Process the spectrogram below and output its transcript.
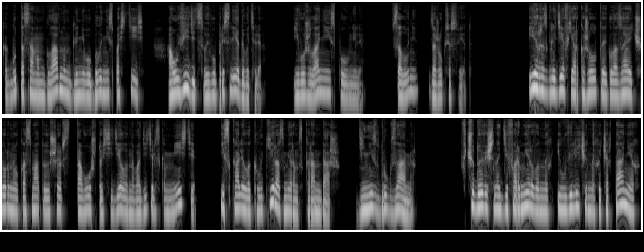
как будто самым главным для него было не спастись, а увидеть своего преследователя. Его желание исполнили. В салоне зажегся свет. и, разглядев ярко-желтые глаза и черную косматую шерсть того, что сидела на водительском месте и скалила клыки размером с карандаш, Денис вдруг замер. В чудовищно деформированных и увеличенных очертаниях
